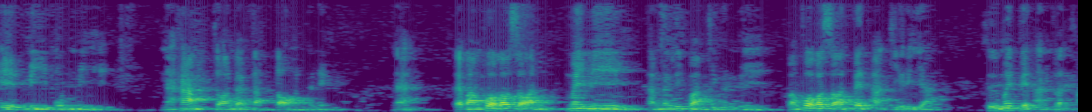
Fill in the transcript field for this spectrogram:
เหตุมีผลมีนะห้ามสอนแบบตัดตอนนั่นเองนะแต่บางพวกเขาสอนไม่มีทำนั้นที่ความจริงมันมี บางพวกเขาสอนเป็นอากิริยะ คือไม่เป็นอันกระท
